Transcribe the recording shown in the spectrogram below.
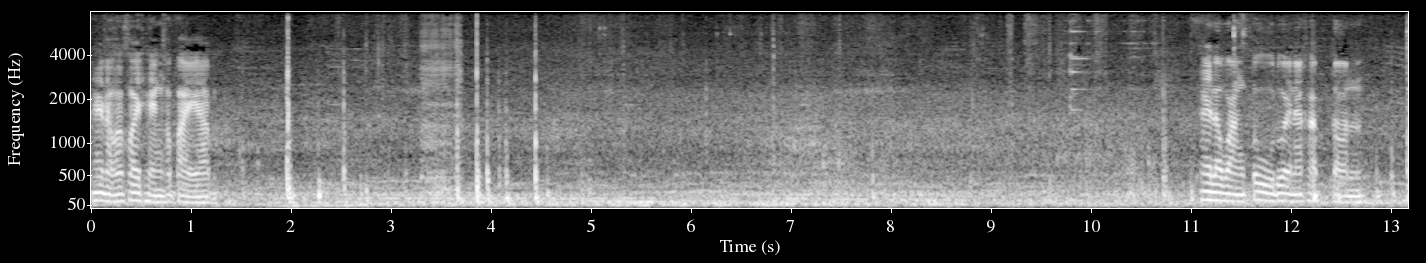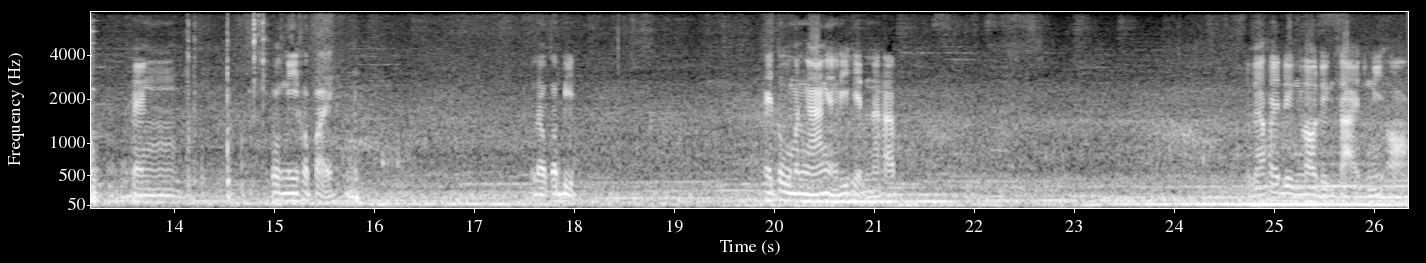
ให้เราค่อยๆแทงเข้าไปครับให้ระวังตู้ด้วยนะครับ ตอนแทงพวกนี้เข้าไป เราก็บิด ให้ตู้มันง้างอย่างที่เห็นนะครับ แล้วค่อยดึงเราดึงสายตรงนี้ออก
